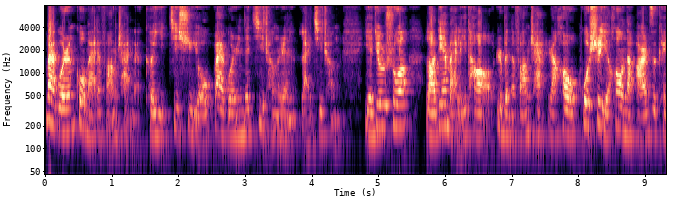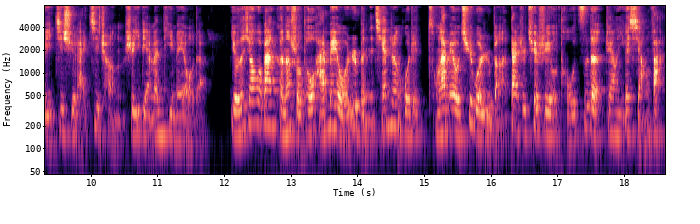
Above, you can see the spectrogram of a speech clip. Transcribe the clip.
外国人购买的房产呢，可以继续由外国人的继承人来继承。也就是说，老爹买了一套日本的房产，然后过世以后呢，儿子可以继续来继承，是一点问题没有的。有的小伙伴可能手头还没有日本的签证，或者从来没有去过日本，但是确实有投资的这样一个想法，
